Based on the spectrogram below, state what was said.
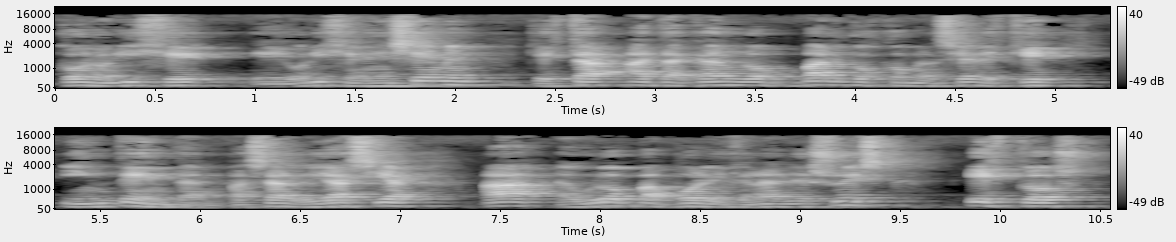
con origen, eh, origen en Yemen que está atacando barcos comerciales que intentan pasar de Asia a Europa por el canal de Suez. Estos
